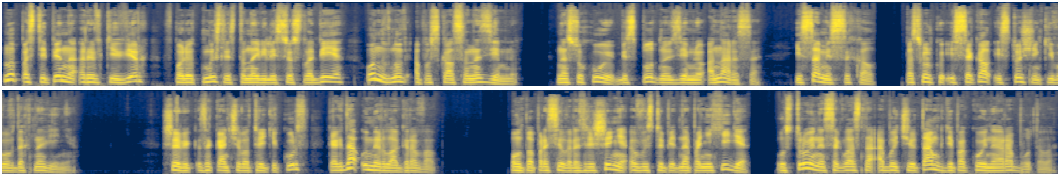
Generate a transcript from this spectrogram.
но постепенно рывки вверх, в полет мысли становились все слабее, он вновь опускался на землю, на сухую, бесплодную землю Анареса, и сам иссыхал, поскольку иссякал источник его вдохновения. Шевик заканчивал третий курс, когда умерла Граваб. Он попросил разрешения выступить на панихиде, устроенной согласно обычаю там, где покойная работала.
